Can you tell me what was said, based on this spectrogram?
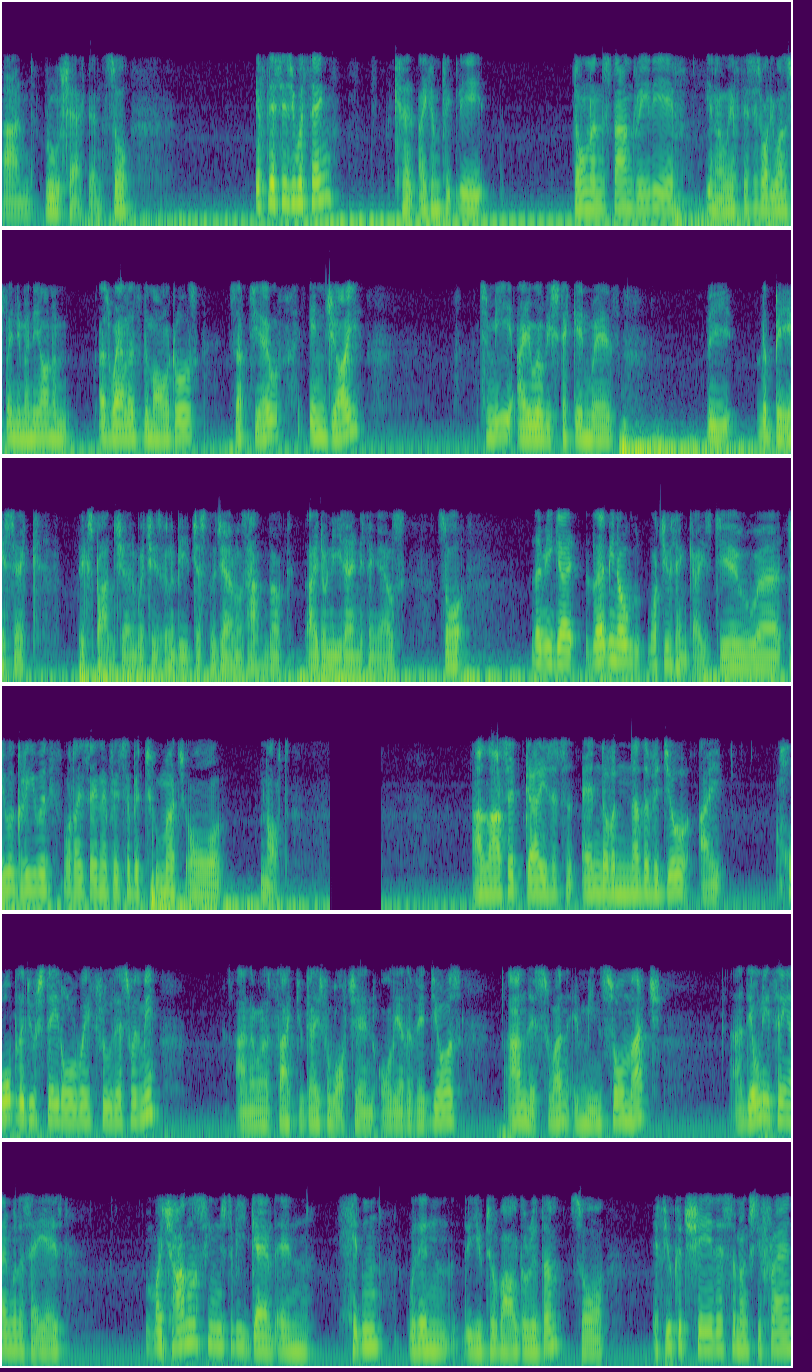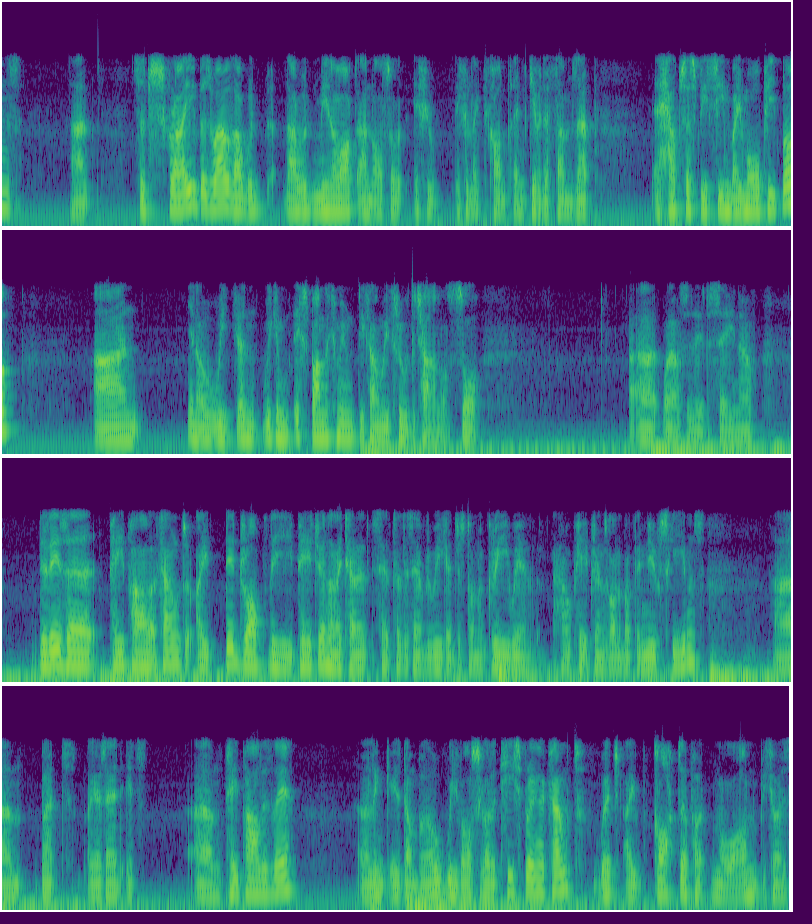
and rule checking. So if this is your thing, I completely don't understand really if you know if this is what you want to spend your money on and as well as the models. It's up to you. Enjoy. To me, I will be sticking with the the basic expansion, which is going to be just the General's Handbook. I don't need anything else. So let me get let me know what you think, guys. Do you uh, do you agree with what I say? If it's a bit too much or not? And that's it, guys. It's the end of another video. I hope that you stayed all the way through this with me. And I want to thank you guys for watching all the other videos and this one. It means so much. And the only thing I'm going to say is my channel seems to be getting hidden within the YouTube algorithm. So if you could share this amongst your friends, uh, subscribe as well. That would that would mean a lot. And also, if you if you like the content, give it a thumbs up. It helps us be seen by more people, and you know we can we can expand the community, can we, through the channels. So, uh, what else is there to say now? There is a PayPal account. I did drop the Patreon, and I tell, tell this every week. I just don't agree with how Patreon's gone about the new schemes. Um, but like I said, it's um, PayPal is there. A link is down below. We've also got a Teespring account, which I've got to put more on because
